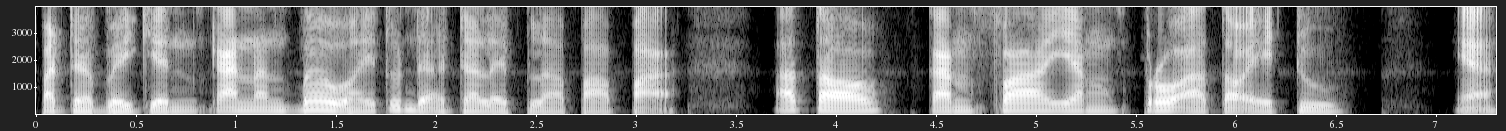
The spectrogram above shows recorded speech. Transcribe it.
pada bagian kanan bawah itu tidak ada label apa-apa atau Canva yang Pro atau Edu ya.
